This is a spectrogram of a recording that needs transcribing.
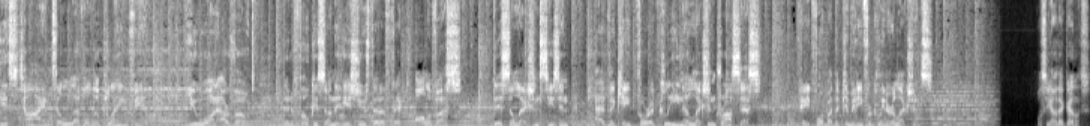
It's time to level the playing field. You want our vote? Then focus on the issues that affect all of us. This election season, advocate for a clean election process. Paid for by the Committee for Cleaner Elections. We'll see how that goes.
